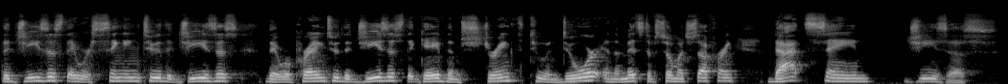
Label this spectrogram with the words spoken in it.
the Jesus they were singing to, the Jesus they were praying to, the Jesus that gave them strength to endure in the midst of so much suffering, that same Jesus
